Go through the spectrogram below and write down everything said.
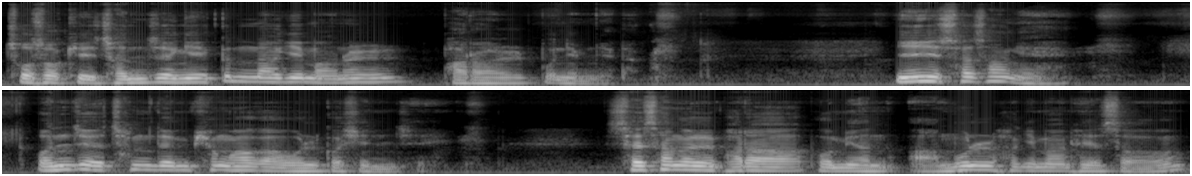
조속히 전쟁이 끝나기만을 바랄 뿐입니다. 이 세상에 언제 참된 평화가 올 것인지 세상을 바라보면 암울하기만 해서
